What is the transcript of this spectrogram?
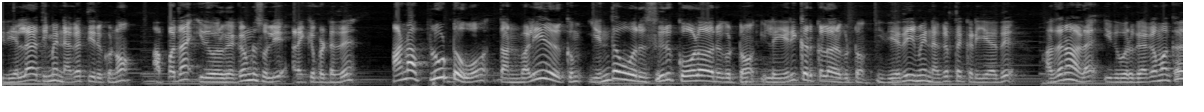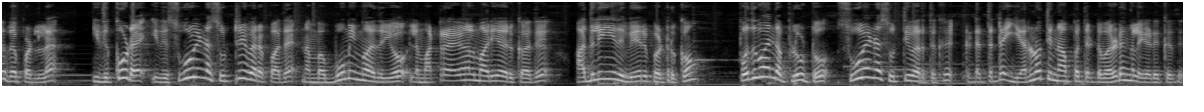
இது எல்லாத்தையுமே நகர்த்தி இருக்கணும். அப்போ தான் இது ஒரு கிரகம்னு சொல்லி அழைக்கப்பட்டது. ஆனால் ப்ளூட்டோவோ தன் வழியில் இருக்கும் எந்த ஒரு சிறு கோளாக இருக்கட்டும் இல்லை எரிக்கற்களாக இருக்கட்டும் இது எதையுமே நகர்த்த கிடையாது. அதனால் இது ஒரு கிரகமாக கருதப்படல. இது கூட இது சூரியனை சுற்றி வர நம்ம பூமி மாதிரியோ இல்லை மற்ற கிரகங்கள் மாதிரியோ இருக்காது. அதுலேயும் இது வேறுபட்டிருக்கும். பொதுவாக இந்த ப்ளூட்டோ சூரியனை சுற்றி வரத்துக்கு கிட்டத்தட்ட இரநூத்தி நாற்பத்தெட்டு வருடங்களை எடுக்குது.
